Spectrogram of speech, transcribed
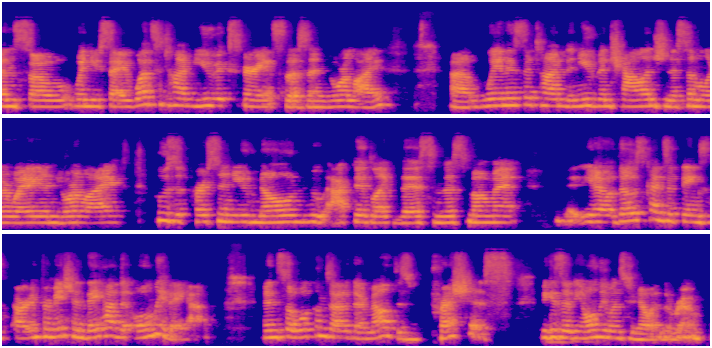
And so when you say, What's the time you've experienced this in your life? Uh, when is the time that you've been challenged in a similar way in your life? Who's the person you've known who acted like this in this moment? You know, those kinds of things are information they have that only they have. And so what comes out of their mouth is precious because they're the only ones who know in the room.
